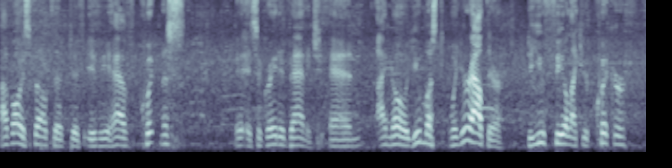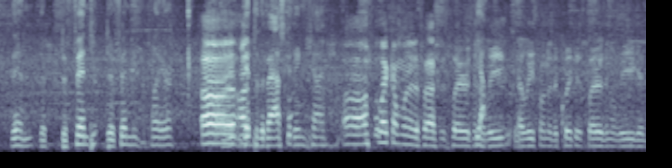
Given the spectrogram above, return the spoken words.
I've always felt that if, if you have quickness, it's a great advantage. And I know you must, when you're out there, do you feel like you're quicker than the defend, defending player? Uh, and I- get to the basket anytime? Uh, I feel like I'm one of the fastest players in Yeah. the league, at least one of the quickest players in the league, and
